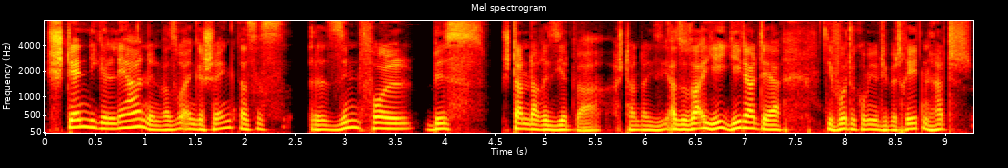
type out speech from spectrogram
ständige Lernen war so ein Geschenk, dass es äh, sinnvoll bis standardisiert war. Standardisiert. Also war je, jeder, der die Foto-Community betreten hat,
